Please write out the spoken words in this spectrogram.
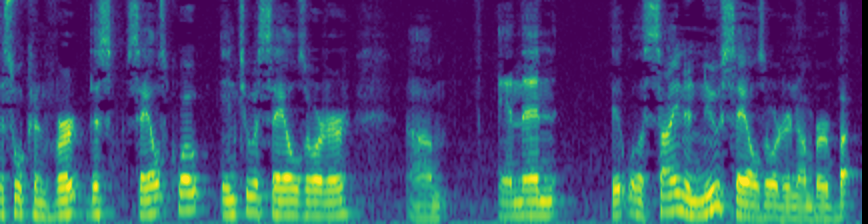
This will convert this sales quote into a sales order, um, and then it will assign a new sales order number, but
